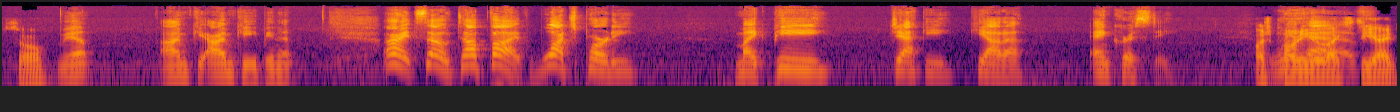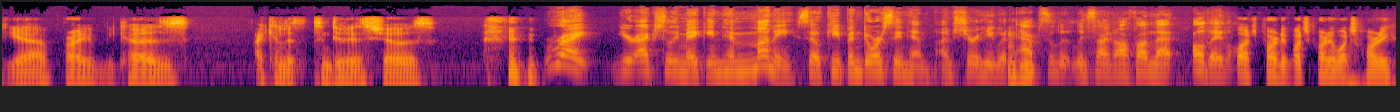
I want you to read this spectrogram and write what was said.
So Yep. I'm I'm keeping it. All right, so top 5. Watch Party. Mike P, Jackie, Kiara, and Christy. Watch Party likes the idea probably because I can listen to his shows. right. You're actually making him money, so keep endorsing him. I'm sure he would mm-hmm. absolutely sign off on that all day long. Watch party, watch party, watch party.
